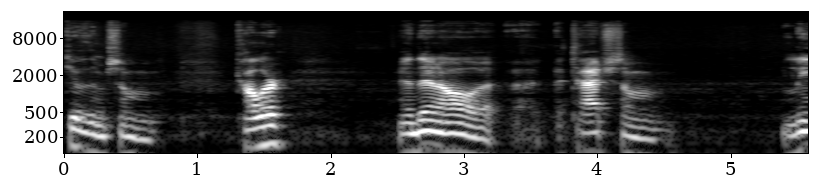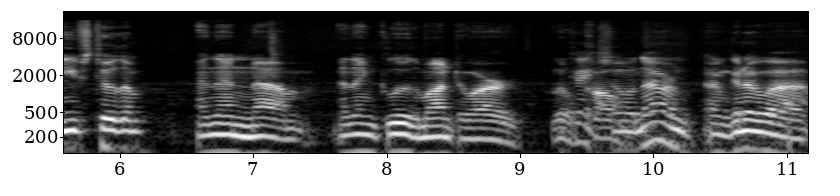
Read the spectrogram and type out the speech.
give them some color, and then I'll uh, attach some leaves to them, and then um, and then glue them onto our little Okay, column. so So now I'm, I'm going to uh,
